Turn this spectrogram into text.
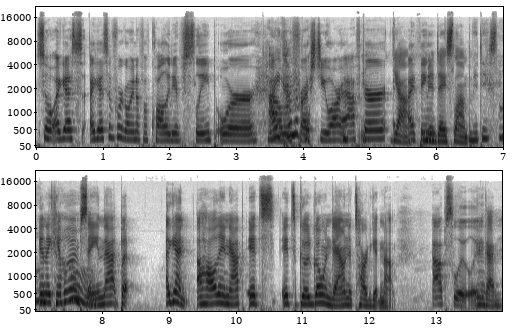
So I guess I guess if we're going off of quality of sleep or how kind of- refreshed you are after, Yeah, I think midday slump. Midday slump, And I can't believe I'm saying that, but again, a holiday nap, it's it's good going down. It's hard getting up. Absolutely. Okay,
